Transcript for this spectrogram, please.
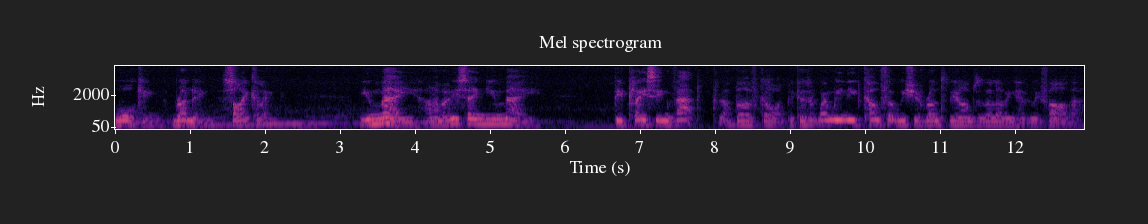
walking, running, cycling, you may, and I'm only saying you may, be placing that above God because when we need comfort, we should run to the arms of the loving Heavenly Father.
